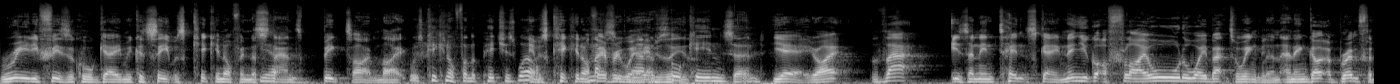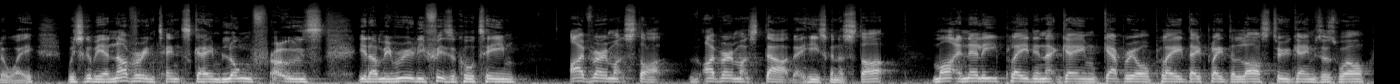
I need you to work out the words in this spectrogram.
really physical game. You could see it was kicking off in the stands big time. Like It was kicking off on the pitch as well. It was kicking off Massive everywhere. amount It was- bookings and Yeah, right. That is an intense game. Then you've got to fly all the way back to England and then go to Brentford away, which is going to be another intense game, long throws. You know, I mean, really physical team. I very much start. I very much doubt that he's going to start. Martinelli played in that game. Gabriel played. They played the last two games as well.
